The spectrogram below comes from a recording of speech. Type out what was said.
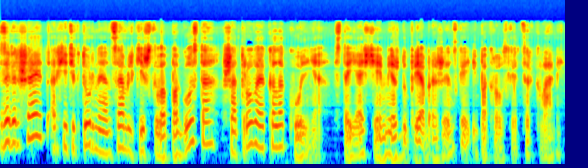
Завершает архитектурный ансамбль Кишского погоста шатровая колокольня, стоящая между Преображенской и Покровской церквами.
